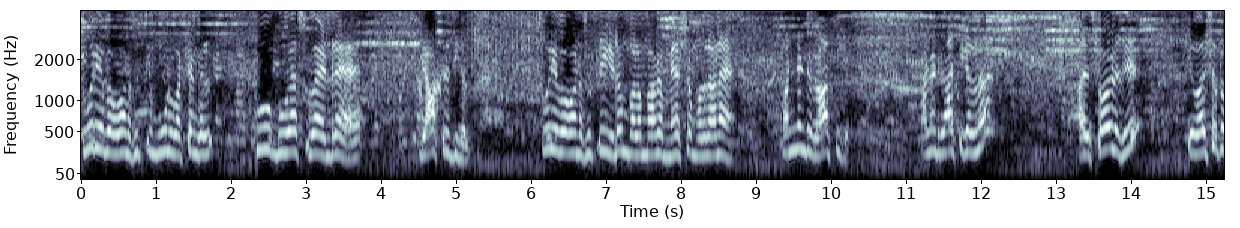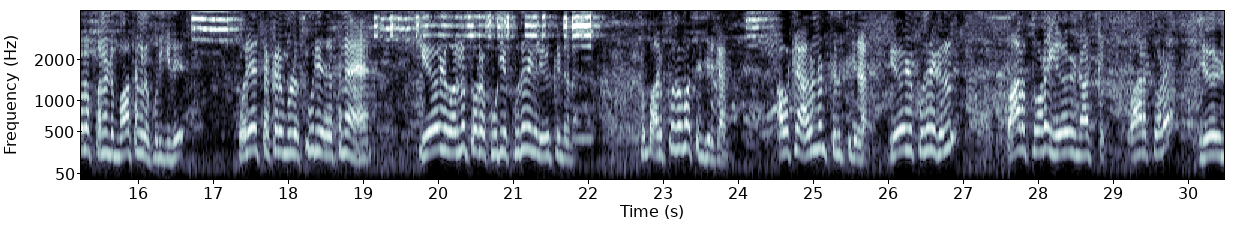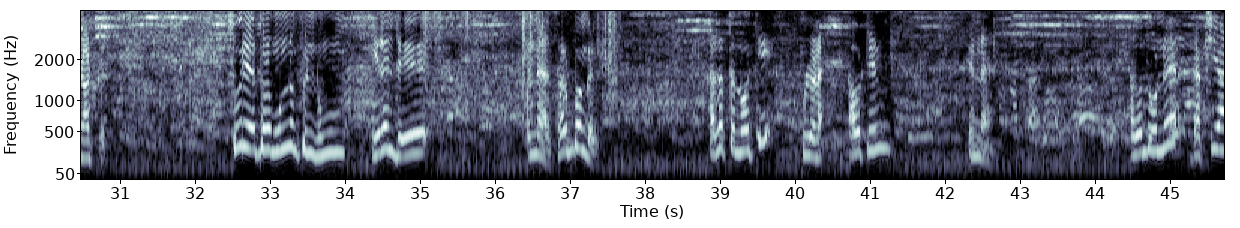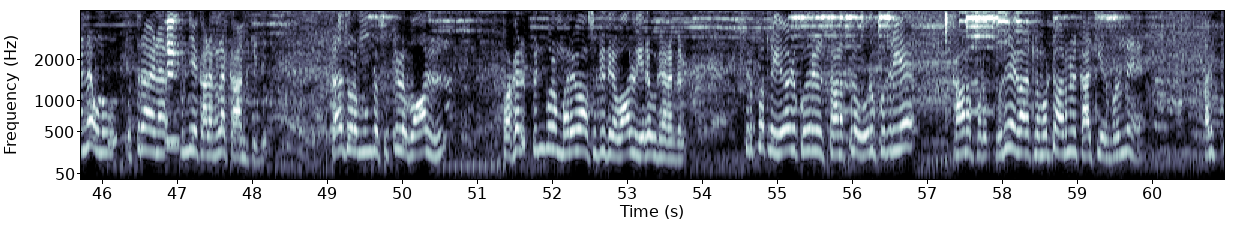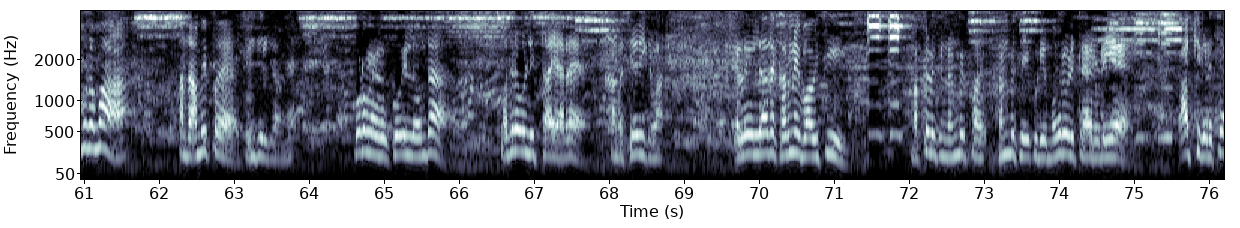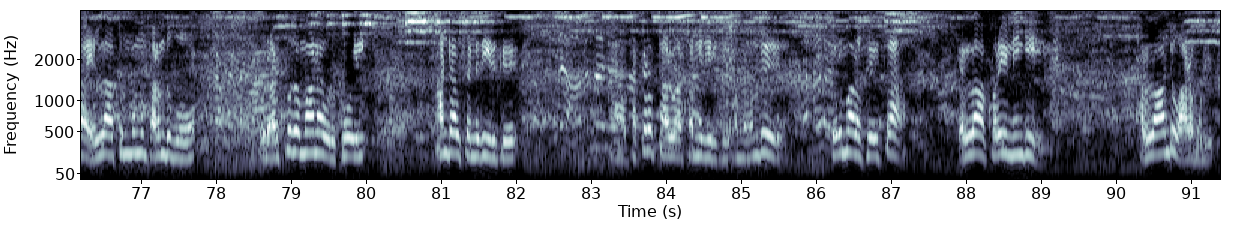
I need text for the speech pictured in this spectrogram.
சூரிய பகவானை சுற்றி மூணு வட்டங்கள் பூ புவ சுவ என்ற வியாக்கிருதிகள். சூரிய பகவானை சுற்றி இடம் பலமாக மேஷம் முதலான பன்னெண்டு ராசிகள். பன்னெண்டு ராசிகள்னால் அது சோழுது. வருஷத்தோட பன்னெண்டு மாதங்களை குறிக்குது. ஒரே சக்கரம் உள்ள சூரிய ரத்ன ஏழு வருணத்தோட கூடிய குதிரைகள் இருக்கின்றன. ரொம்ப அற்புதமாக செஞ்சுருக்காங்க. அவற்றை அருணன் செலுத்துகிறார். ஏழு குதிரைகள் வாரத்தோட ஏழு நாட்கள். வாரத்தோட ஏழு நாட்கள். சூரியத்தோட முன்னும் பின்னும் இரண்டு என்ன சர்ப்பங்கள் ரதத்தை நோக்கி உள்ளன. அவற்றின் என்ன? அது வந்து ஒன்று தக்ஷியான ஒன்று உத்தராயண புண்ணிய காலங்களை காமிக்குது. ரதத்தோட முன்பில் சுற்றியுள்ள வால் பகல் பின்புறம் மறைவாக சுற்றிக்கிற வாழ்வு இரவு நேரங்கள். சிற்பத்தில் ஏழு குதிரைகள் ஸ்தானத்தில் ஒரு குதிரையே காணப்படும். உதய காலத்தில் மட்டும் அருணன் காட்சி ஏற்படும்னு அற்புதமாக அந்த அமைப்பை செஞ்சுருக்காங்க. கூடலழகர் கோயிலில் வந்தால் மதுரவள்ளி தாயாரை நம்ம சேவிக்கலாம். எல்லையில்லாத கருணை பாவித்து மக்களுக்கு நன்மை பா நன்மை செய்யக்கூடிய முதல்வழி தாயாருடைய காட்சி கிடைச்சா எல்லா துன்பமும் பறந்து போகும். ஒரு அற்புதமான ஒரு கோயில். ஆண்டாள் சன்னதி இருக்குது சக்கரத்தாழ்வார் சன்னதி இருக்குது நம்ம வந்து பெருமாளை சேவித்தா எல்லா குறையும் நீங்கி பல்லாண்டு வாழ முடியும்.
